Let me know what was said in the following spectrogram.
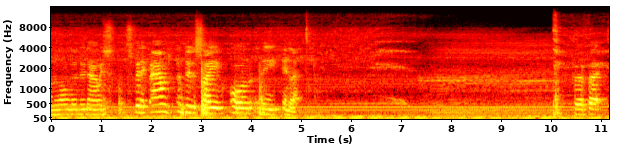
And then all I'm going to do now is spin it round and do the same on the inlet. Perfect.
